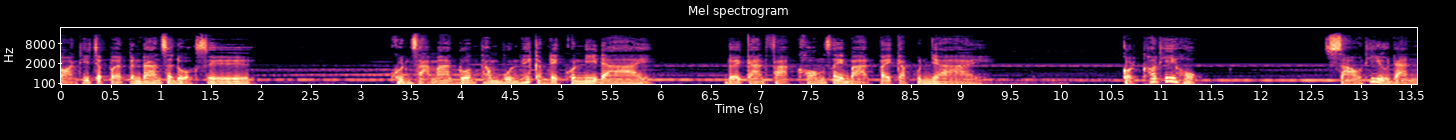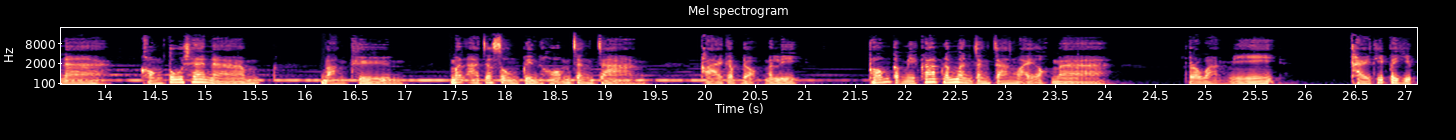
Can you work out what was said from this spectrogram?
ก่อนที่จะเปิดเป็นร้านสะดวกซื้อ คุณสามารถร่วมทำบุญให้กับเด็กคนนี้ได้ โดยการฝากของใส่บาตรไปกับคุณยาย กฎข้อที่ 6 เสาที่อยู่ด้านหน้าของตู้แช่น้ำบางคืน มันอาจจะส่งกลิ่นหอมจางๆ คล้ายกับดอกมะลิ พร้อมกับมีคราบน้ำมันจางๆไหลออกมา ระหว่างนี้ ใครที่ไปหยิบ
